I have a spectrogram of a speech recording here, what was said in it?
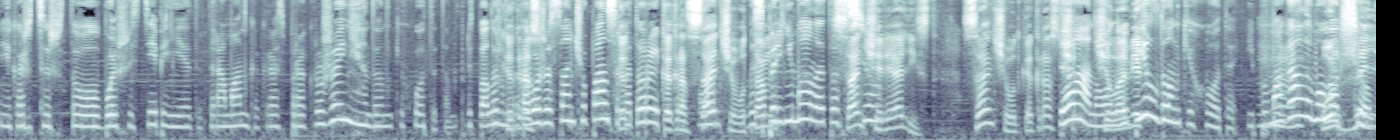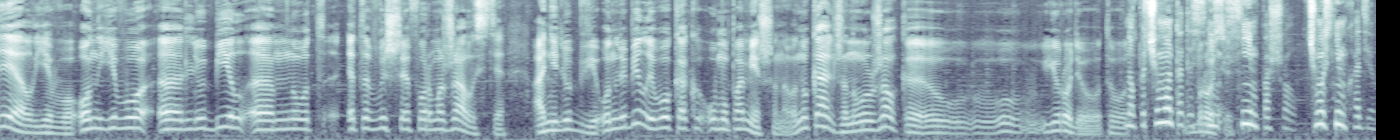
Мне кажется, что в большей степени этот роман как раз про окружение Дон Кихота. Там, предположим, Как про того раз- же Санчо Панса, Как, который как раз а, Санчо, вот там воспринимал это Санчо все. реалист. Санчо вот как раз Да, но он человек... любил Дон Кихота и помогал ему Он во всем. жалел его, он его э, любил, э, ну вот это высшая форма жалости, а не любви. Он любил его как умопомешанного. Ну как же, ну жалко э, юродивого-то вот. Но почему он тогда с ним, с ним пошел? Почему с ним ходил?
